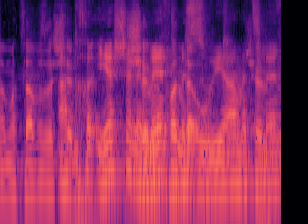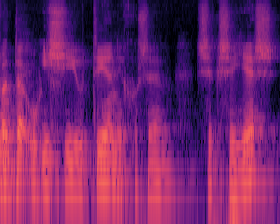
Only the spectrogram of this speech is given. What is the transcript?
למצב הזה של, את- יש של אלמנט ודאות, מסוים אצלנו, ודאות. אישיותי אני חושב, שכשיש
